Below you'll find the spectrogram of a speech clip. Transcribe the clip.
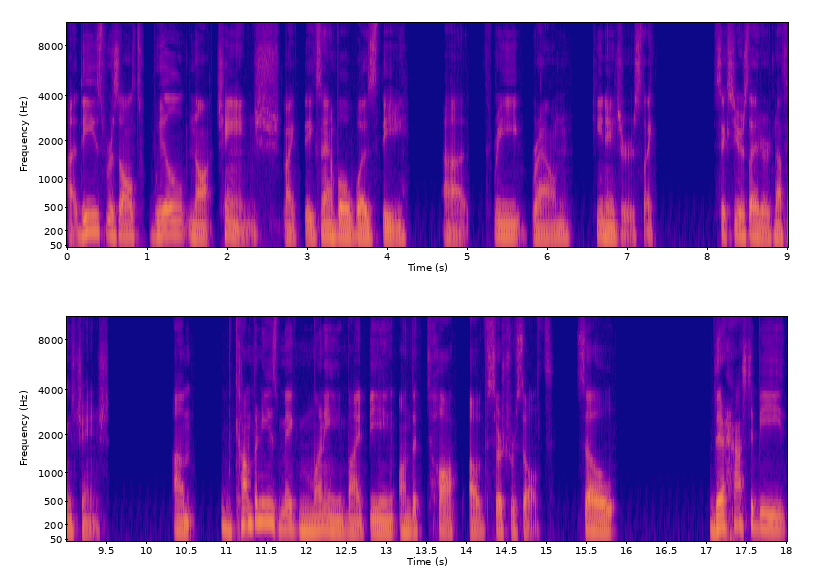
uh, these results will not change. Like the example was the uh, three brown teenagers, like six years later, nothing's changed. Um, companies make money by being on the top of search results. So there has to be,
